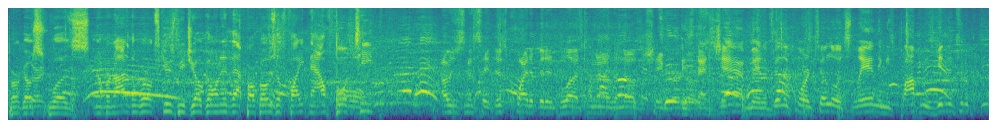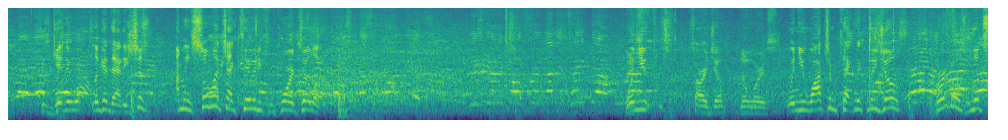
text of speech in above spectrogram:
Burgos was number nine in the world, excuse me, Joe, going into that Barboza fight, now 14th. I was just going to say, there's quite a bit of blood coming out of the nose of Shane Burgos. It's that jab, man. The Billy Quarantillo, it's landing. He's popping. He's getting into the. He's getting it. Look at that. He's just. I mean, so much activity from Quarantillo. When you. Sorry, Joe. No worries. When you watch him technically, Joe, Burgos looks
